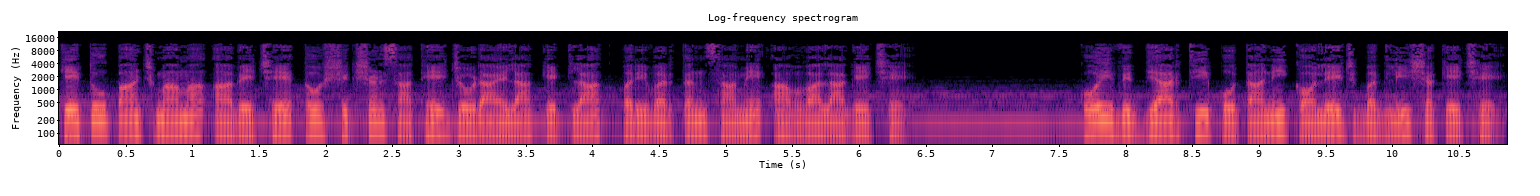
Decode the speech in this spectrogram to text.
કેતુ પાંચમામાં આવે છે તો શિક્ષણ સાથે જોડાયેલા કેટલાક પરિવર્તન સામે આવવા લાગે છે. કોઈ વિદ્યાર્થી પોતાની કોલેજ બદલી શકે છે.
